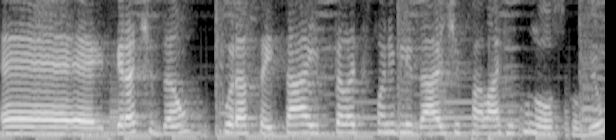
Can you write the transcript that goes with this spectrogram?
É, gratidão por aceitar e pela disponibilidade de falar aqui conosco, viu?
